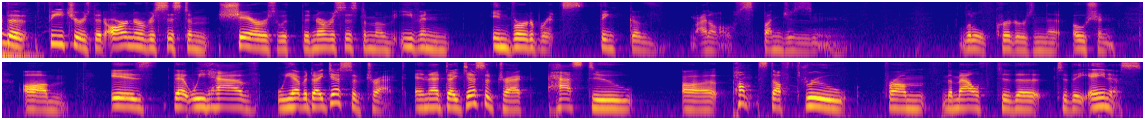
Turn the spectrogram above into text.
of the features that our nervous system shares with the nervous system of even invertebrates, think of, I don't know, sponges and little critters in the ocean, um, is that we have we have a digestive tract, and that digestive tract has to uh, pump stuff through from the mouth to the to the anus,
